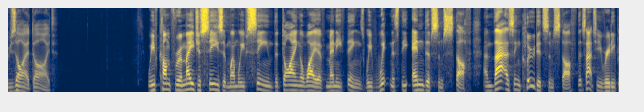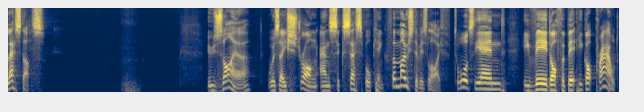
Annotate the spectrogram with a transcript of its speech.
Uzziah died. We've come through a major season when we've seen the dying away of many things. We've witnessed the end of some stuff, and that has included some stuff that's actually really blessed us. Uzziah was a strong and successful king for most of his life. Towards the end, he veered off a bit, he got proud.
